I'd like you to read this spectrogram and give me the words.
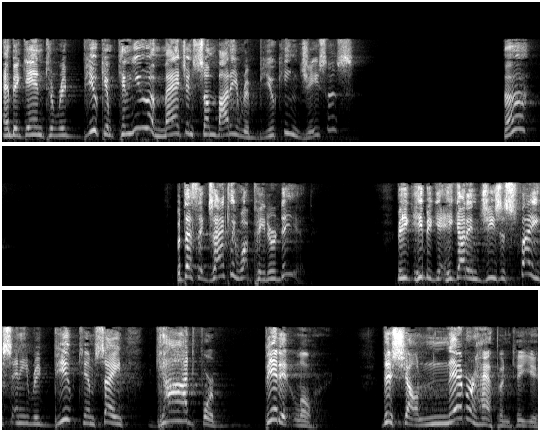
and began to rebuke him. Can you imagine somebody rebuking Jesus? Huh? But that's exactly what Peter did. He, began, he got in Jesus' face and he rebuked him, saying, God forbid it, Lord. This shall never happen to you.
